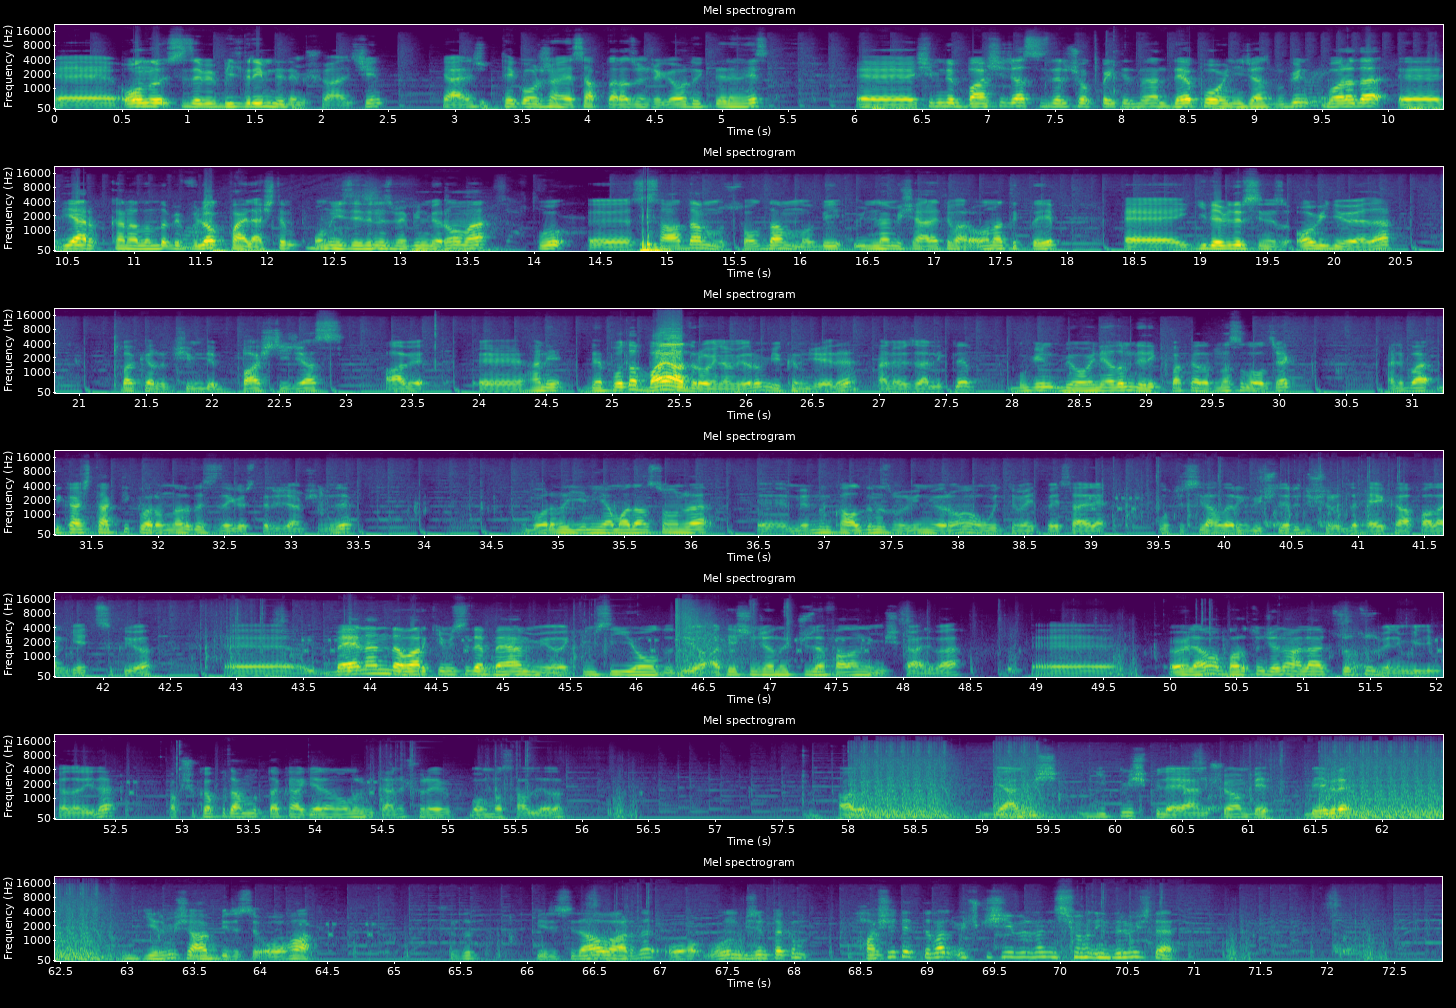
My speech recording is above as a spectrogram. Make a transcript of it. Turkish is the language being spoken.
Ee, onu size bir bildireyim dedim şu an için. Yani tek orijinal hesaplar az önce gördükleriniz. Ee, şimdi başlayacağız. Sizleri çok bekletmeden depo oynayacağız bugün. Bu arada e, diğer kanalımda bir vlog paylaştım. Onu izlediniz mi bilmiyorum ama bu e, sağdan mı soldan mı bir ünlem işareti var. Ona tıklayıp e, gidebilirsiniz o videoya da. Bakalım şimdi başlayacağız. Abi ee, hani depoda bayağıdır oynamıyorum yıkımcıya da. Hani özellikle. Bugün bir oynayalım dedik. Bakalım nasıl olacak. Hani birkaç taktik var. Onları da size göstereceğim şimdi. Bu arada yeni yamadan sonra e, memnun kaldınız mı bilmiyorum ama Ultimate vesaire bu silahların güçleri düşürüldü. HK falan geç sıkıyor. Ee, beğenen de var. Kimisi de beğenmiyor. Kimisi iyi oldu diyor. Ateşin canı 300'e falan inmiş galiba. Ee, öyle ama Barut'un canı hala 330 benim bildiğim kadarıyla. Bak şu kapıdan mutlaka gelen olur bir tane. Şuraya bir bomba sallayalım. Abi gelmiş gitmiş bile yani. Şu an bir bebire girmiş abi birisi. Oha. Şurada birisi daha vardı. Oha, oğlum bizim takım haşet etti lan. 3 kişiyi birden şu an indirmişler.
